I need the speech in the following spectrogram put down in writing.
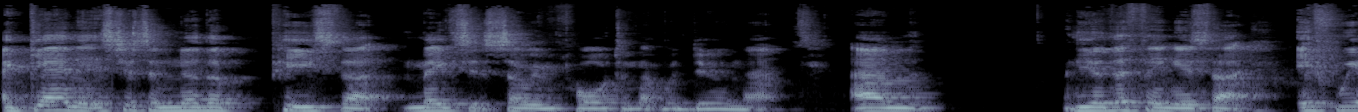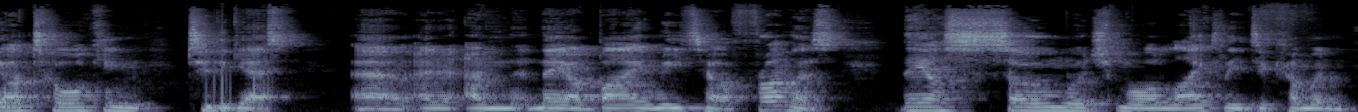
again, it's just another piece that makes it so important that we're doing that. And the other thing is that if we are talking to the guest uh, and, and they are buying retail from us, they are so much more likely to come and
